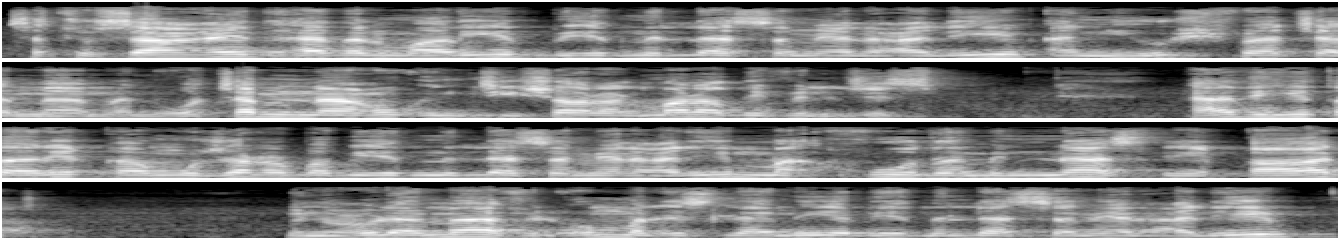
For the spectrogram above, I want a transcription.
ستساعد هذا المريض بإذن الله السميع العليم أن يشفى تماما وتمنع انتشار المرض في الجسم. هذه طريقة مجربة بإذن الله السميع العليم مأخوذة من ناس ثقات من علماء في الأمة الإسلامية بإذن الله السميع العليم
